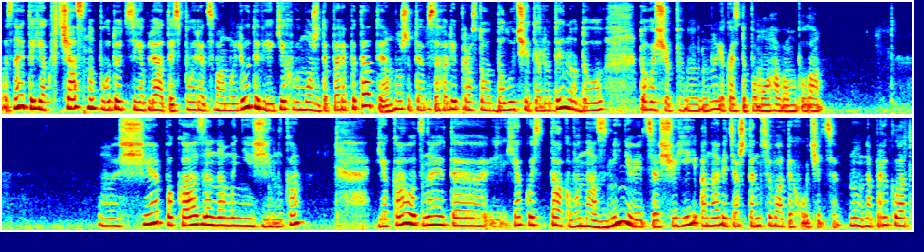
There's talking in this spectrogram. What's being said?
знаєте, як вчасно будуть з'являтись поряд з вами люди, в яких ви можете перепитати, а можете взагалі просто долучити людину до того, щоб ну, якась допомога вам була. Е, Ще показана мені жінка, яка, от знаєте, якось так вона змінюється, що їй а навіть аж танцювати хочеться. Ну, наприклад,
